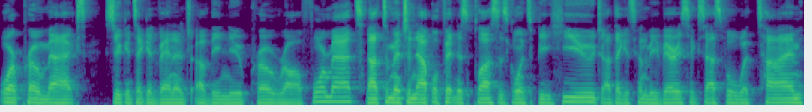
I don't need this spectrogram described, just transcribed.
or Pro Max so you can take advantage of the new Pro Raw format. Not to mention Apple Fitness Plus is going to be huge. I think it's going to be very successful with time,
